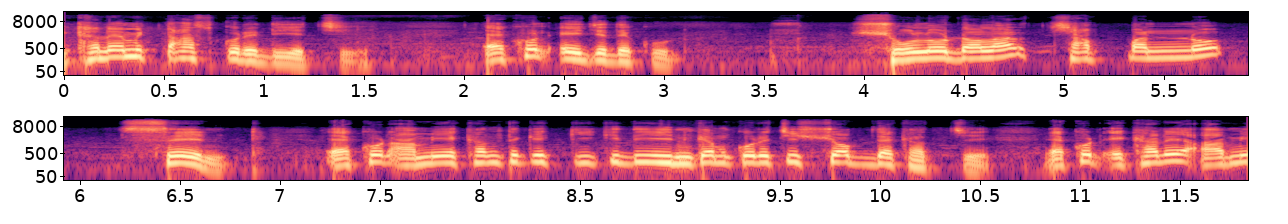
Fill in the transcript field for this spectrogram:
এখানে আমি টাচ করে দিয়েছি। এখন এই যে দেখুন, ষোলো ডলার ছাপ্পান্ন সেন্ট। এখন আমি এখান থেকে কি কি দিয়ে ইনকাম করেছি সব দেখাচ্ছে। এখন এখানে আমি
